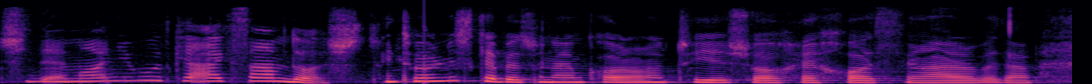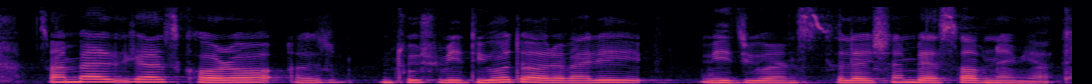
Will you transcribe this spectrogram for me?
چیدمانی بود که عکسم داشت. اینطور نیست که بتونم کارا توی شاخه خاصی قرار بدم. مثلا بعضی از کارا توش ویدیو داره ولی video installation به حساب نمیاد.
